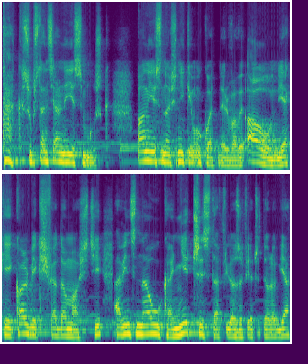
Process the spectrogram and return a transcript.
Tak, substancjalny jest mózg. On jest nośnikiem układ nerwowy, oun, jakiejkolwiek świadomości, a więc nauka, nieczysta filozofia czy teologia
